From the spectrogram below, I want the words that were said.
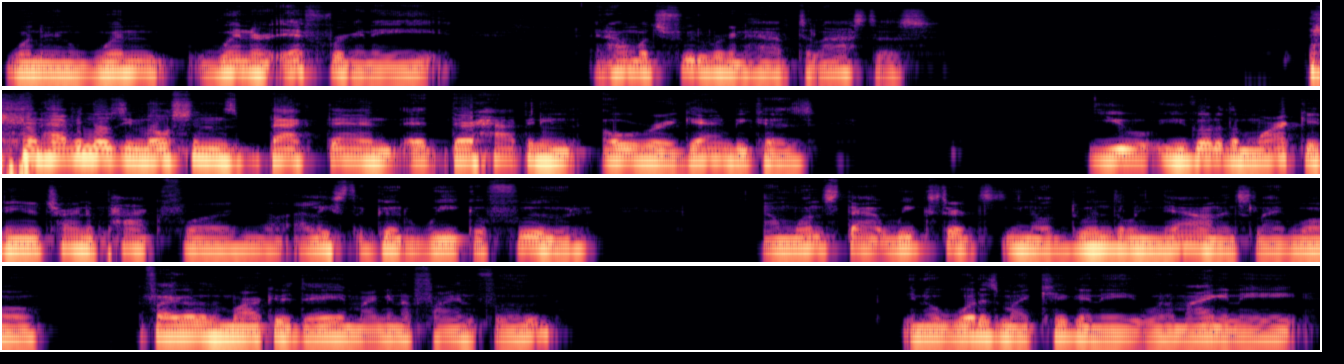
wondering when, when or if we're going to eat, and how much food we're going to have to last us. And having those emotions back then, it, they're happening over again because you you go to the market and you're trying to pack for you know at least a good week of food, and once that week starts you know dwindling down, it's like, well, if I go to the market today, am I going to find food? You know, what is my kid going to eat? What am I going to eat?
